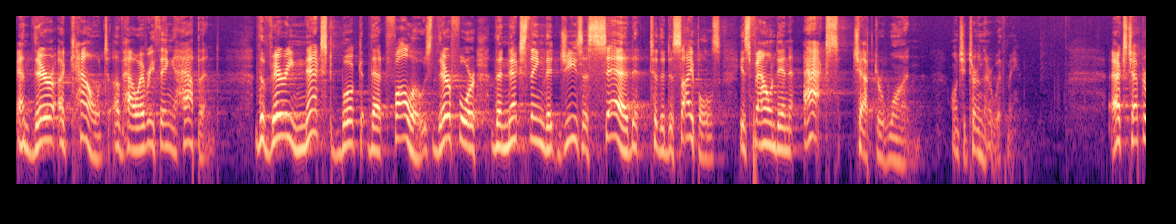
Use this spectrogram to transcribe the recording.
and their account of how everything happened. The very next book that follows, therefore, the next thing that Jesus said to the disciples is found in Acts chapter 1. Why don't you turn there with me? Acts chapter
